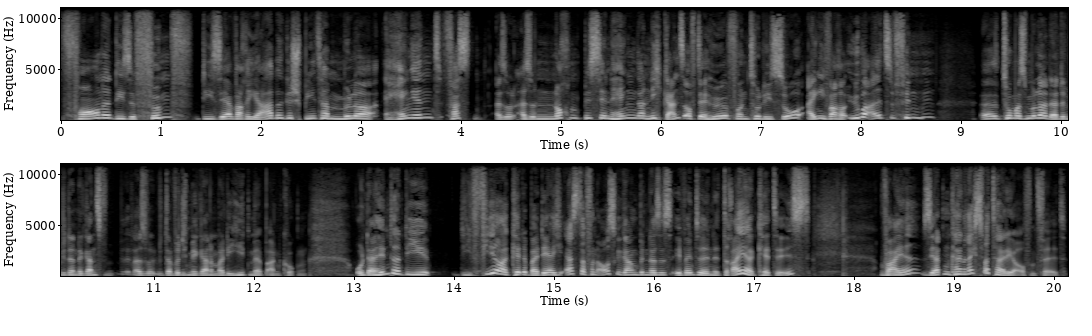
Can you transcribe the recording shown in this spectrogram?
vorne diese fünf, die sehr variabel gespielt haben, Müller hängend, fast, also, also noch ein bisschen hängender, nicht ganz auf der Höhe von Tolisso. Eigentlich war er überall zu finden. Äh, Thomas Müller, der hatte wieder eine ganz, also da würde ich mir gerne mal die Heatmap angucken. Und dahinter die, die Viererkette, bei der ich erst davon ausgegangen bin, dass es eventuell eine Dreierkette ist, weil sie hatten keinen Rechtsverteidiger auf dem Feld.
